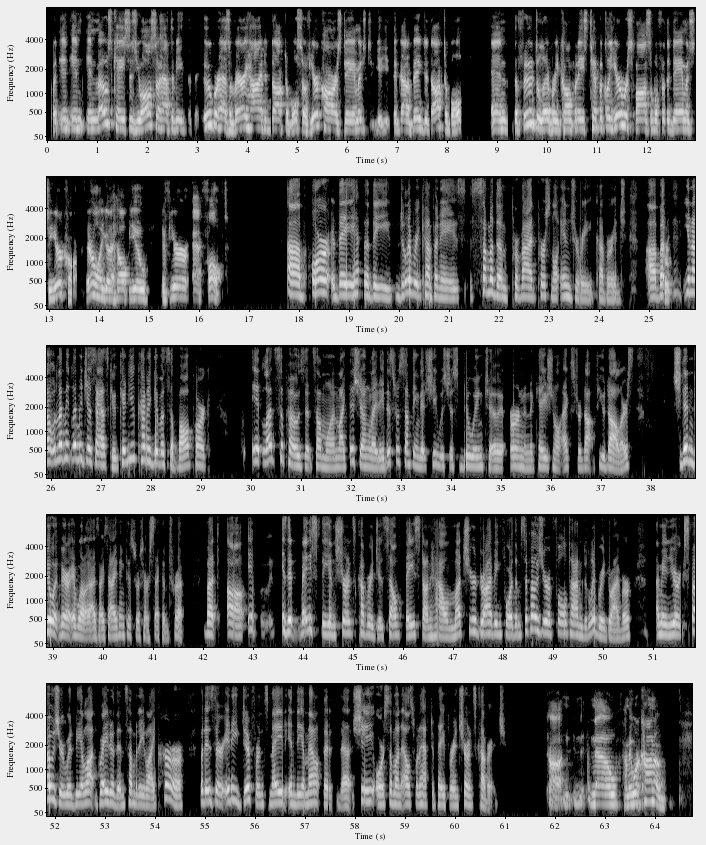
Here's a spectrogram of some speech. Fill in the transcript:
But in, in, in most cases, you also have to be, Uber has a very high deductible. So if your car is damaged, you, they've got a big deductible. And the food delivery companies, typically you're responsible for the damage to your car. They're only going to help you if you're at fault. Um, or they, the delivery companies, some of them provide personal injury coverage. Uh, but True. you know, let me let me just ask you: Can you kind of give us a ballpark? It let's suppose that someone like this young lady, this was something that she was just doing to earn an occasional extra do- few dollars. She didn't do it very well, as I said. I think this was her second trip but uh, is it based the insurance coverage itself based on how much you're driving for them? Suppose you're a full-time delivery driver. I mean your exposure would be a lot greater than somebody like her but is there any difference made in the amount that, that she or someone else would have to pay for insurance coverage? Uh, n- no. I mean we're kind of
